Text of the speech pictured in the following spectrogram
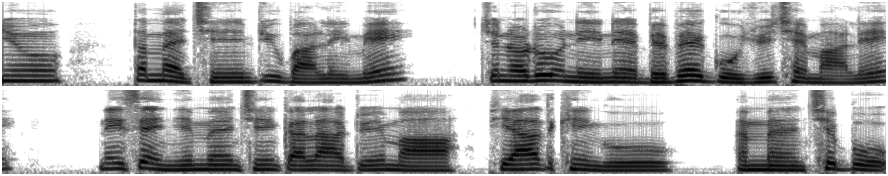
ညွှန်းတတ်မှတ်ခြင်းပြုပါလိမ့်မယ်။ကျွန်တော်တို့အနေနဲ့ဘယ်ဘက်ကိုရွေးချယ်မှာလဲ။နှိမ့်ဆက်ညှဉ်းပန်းခြင်းကာလအတွင်းမှာဖျားသခင်ကိုအမှန်ချစ်ဖို့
